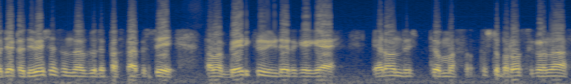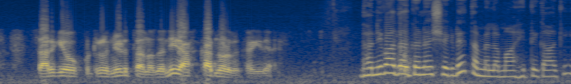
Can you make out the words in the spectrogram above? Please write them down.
ಬಜೆಟ್ ಅಧಿವೇಶನ ಸಂದರ್ಭದಲ್ಲಿ ಪ್ರಸ್ತಾಪಿಸಿ ತಮ್ಮ ಬೇಡಿಕೆ ಈಡೇರಿಕೆಗೆ ಏನೋ ಒಂದಿಷ್ಟು ಮತ್ತಷ್ಟು ಭರವಸೆಗಳನ್ನ ಸಾರಿಗೆ ಒಕ್ಕೂಟಗಳು ನೀಡುತ್ತಾ ಅನ್ನೋದನ್ನ ಈಗ ಕಾದ್ ನೋಡ್ಬೇಕಾಗಿದೆ. ಧನ್ಯವಾದ ಗಣೇಶ್ ಹೆಗ್ಡೆ ತಮ್ಮೆಲ್ಲ ಮಾಹಿತಿಗಾಗಿ.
